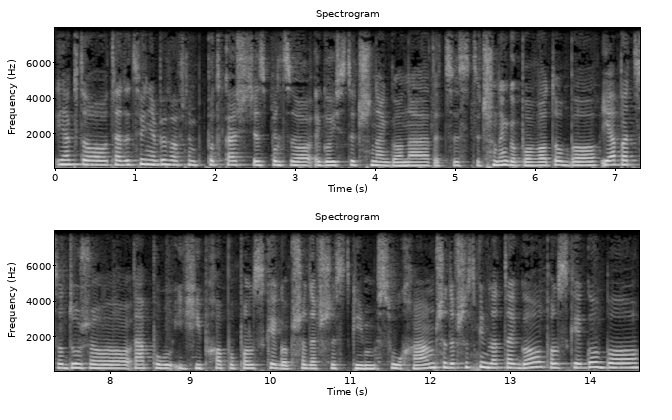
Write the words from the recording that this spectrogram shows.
jak to tradycyjnie bywa w tym podcaście z bardzo egoistycznego, narcystycznego powodu, bo ja bardzo dużo rapu i hip-hopu polskiego przede wszystkim słucham. Przede wszystkim dlatego polskiego, bo,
